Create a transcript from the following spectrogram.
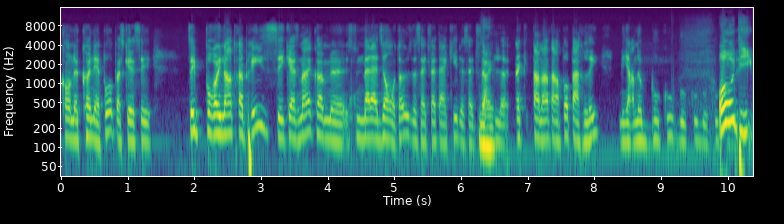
qu'on ne connaît pas parce que c'est, tu sais, pour une entreprise, c'est quasiment comme, euh, c'est une maladie honteuse de s'être fait hacker, de s'être fait, que t'en entends pas parler, mais il y en a beaucoup, beaucoup, beaucoup. Oh oui, puis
